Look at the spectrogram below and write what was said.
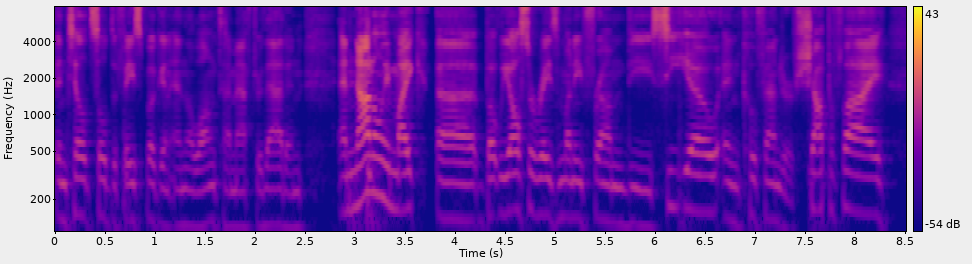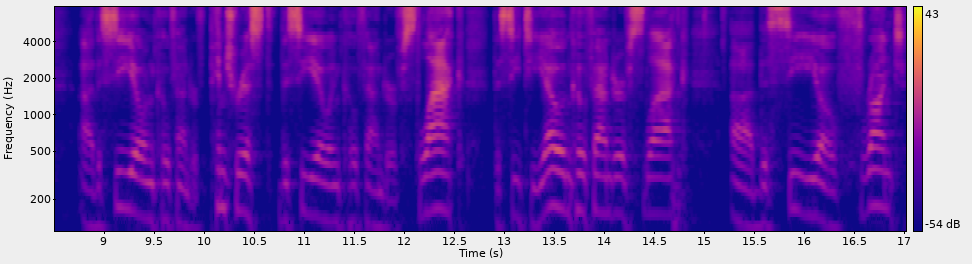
until it sold to Facebook and, and a long time after that. And and not only Mike, uh, but we also raised money from the CEO and co-founder of Shopify. Uh, the CEO and co-founder of Pinterest, the CEO and co-founder of Slack, the CTO and co-founder of Slack, uh, the CEO Front,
